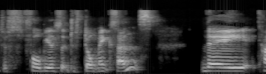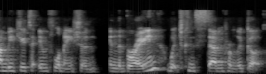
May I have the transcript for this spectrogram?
just phobias that just don't make sense. They can be due to inflammation in the brain, which can stem from the gut.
